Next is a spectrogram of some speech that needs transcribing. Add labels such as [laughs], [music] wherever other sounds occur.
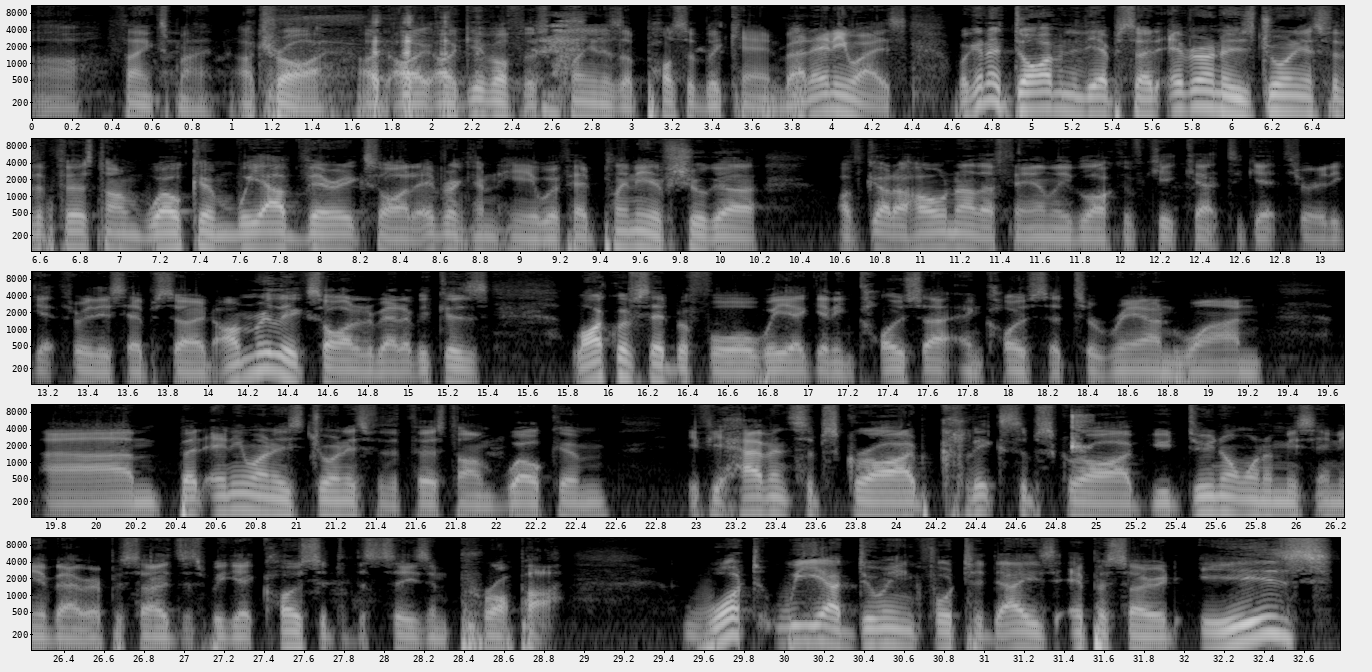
Oh, thanks, mate. I try. I, I, I give off as clean as I possibly can. But, anyways, we're going to dive into the episode. Everyone who's joining us for the first time, welcome. We are very excited. Everyone can hear. We've had plenty of sugar. I've got a whole nother family block of Kit Kat to get through to get through this episode. I'm really excited about it because, like we've said before, we are getting closer and closer to round one. Um, but anyone who's joined us for the first time, welcome. If you haven't subscribed, click subscribe. You do not want to miss any of our episodes as we get closer to the season proper. What we are doing for today's episode is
